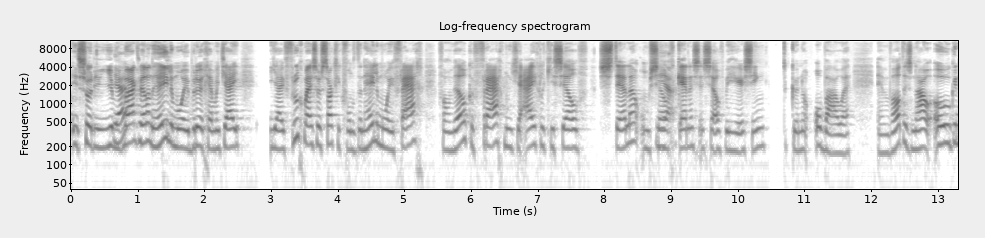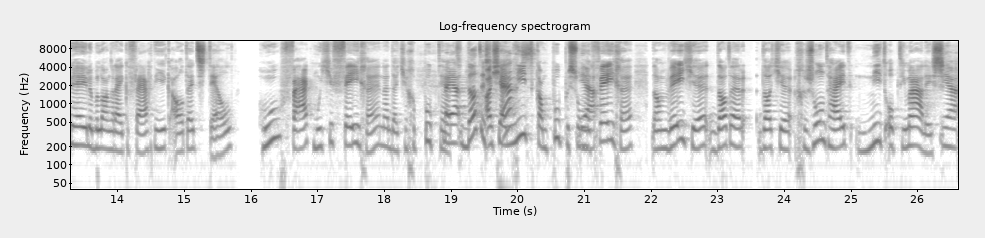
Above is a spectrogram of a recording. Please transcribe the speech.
sorry, je maakt wel een hele mooie brug. Hè? Want jij, jij vroeg mij zo straks, ik vond het een hele mooie vraag. Van welke vraag moet je eigenlijk jezelf stellen om zelfkennis en zelfbeheersing te kunnen opbouwen? En wat is nou ook een hele belangrijke vraag die ik altijd stel? Hoe vaak moet je vegen nadat je gepoept hebt? nou ja, is Als jij echt- niet kan poepen zonder Ja. vegen, dan weet je dat, er, dat je gezondheid niet optimaal is. Ja,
